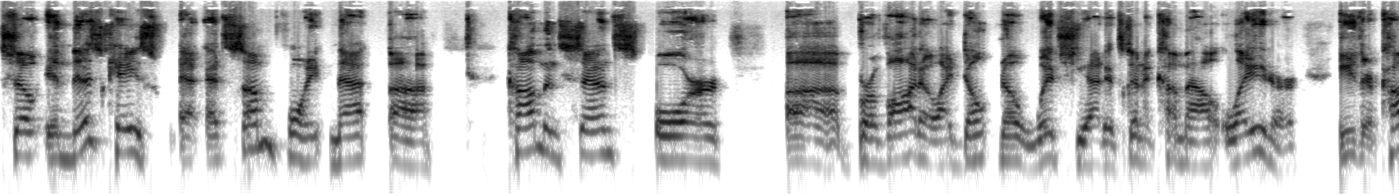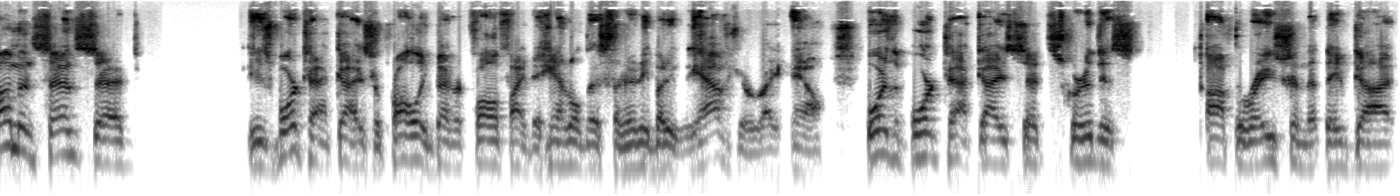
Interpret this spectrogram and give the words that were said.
so. In this case, at, at some point, that uh, common sense or uh, bravado, I don't know which yet. It's going to come out later. Either common sense said these BORTAC guys are probably better qualified to handle this than anybody we have here right now, or the BORTAC guys said, "Screw this operation that they've got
